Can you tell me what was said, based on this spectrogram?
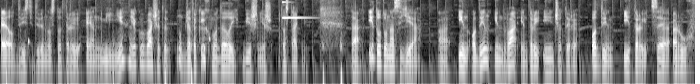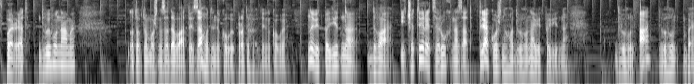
L293N Mini, як ви бачите, ну, для таких моделей більш ніж достатньо. Так, і тут у нас є IN 1, IN 2, IN 3 і IN 4. 1 і 3 це рух вперед двигунами. Ну, тобто можна задавати за годинниковою проти годинниковою. Ну, відповідно, 2 і 4 це рух назад. Для кожного двигуна відповідно. Двигун А, двигун Б.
